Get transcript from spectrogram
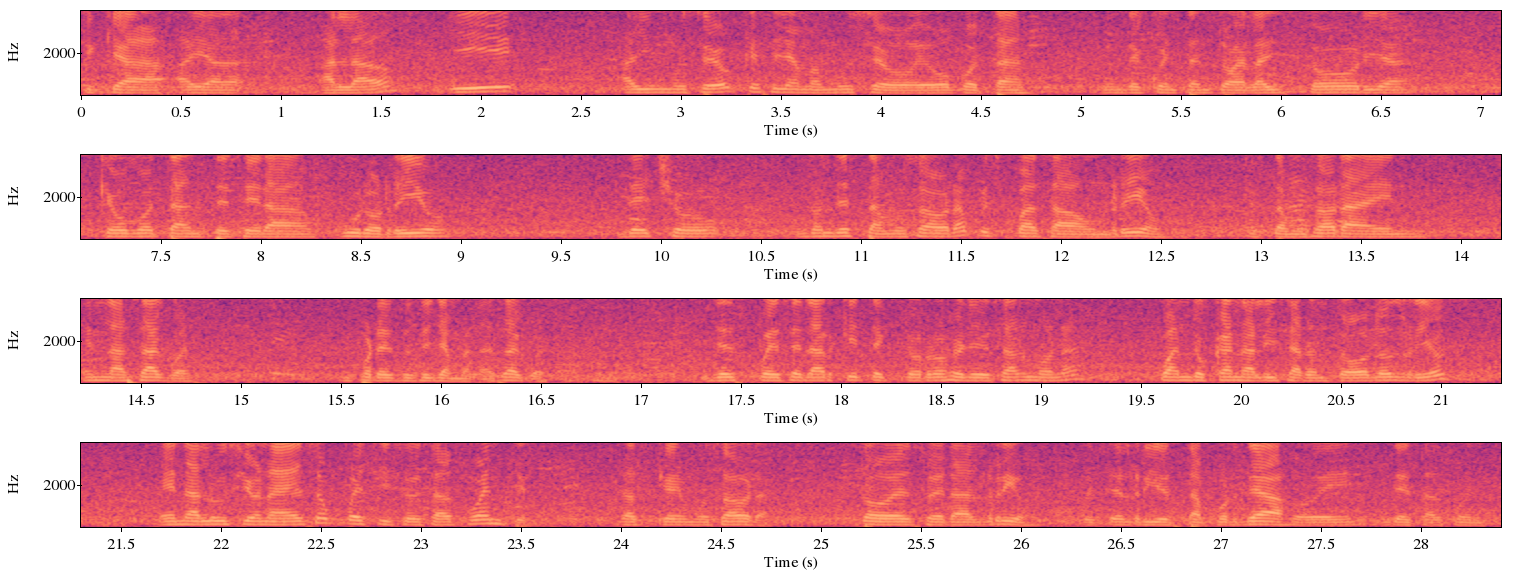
que queda ahí a- al lado. Y hay un museo que se llama Museo de Bogotá, donde cuentan toda la historia, que Bogotá antes era puro río. De hecho, donde estamos ahora, pues pasaba un río, que estamos ahora en, en las aguas. Y por eso se llaman las aguas. Después el arquitecto Rogelio Salmona, cuando canalizaron todos los ríos, en alusión a eso, pues hizo esas fuentes, las que vemos ahora. Todo eso era el río, pues el río está por debajo de, de esas fuentes.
